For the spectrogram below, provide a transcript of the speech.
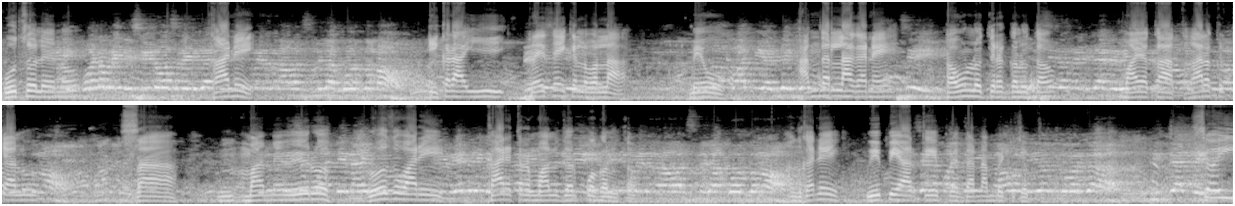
కూర్చోలేను. కానీ ఇక్కడ ఈ ట్రైసైకిల్ వల్ల మేము అందరిలాగానే టౌన్లో తిరగలుగుతాం మా యొక్క కాలకృత్యాలు స- మా మేము ఏ రోజువారీ కార్యక్రమాలు జరుపుకోగలుగుతాం. అందుకని విపిఆర్కి దండం పెట్టి చెప్తాం సో ఈ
